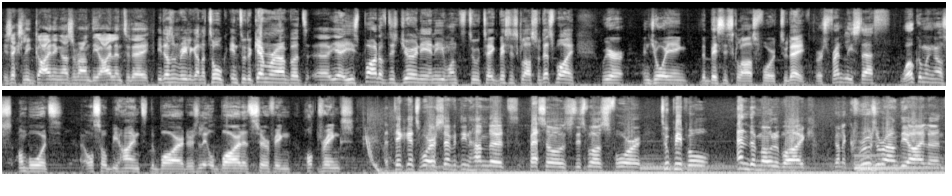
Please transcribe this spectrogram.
He's actually guiding us around the island today. He doesn't really gonna talk into the camera, but uh, yeah, he's part of this journey and he wants to take business class. So that's why we're enjoying the business class for today. There's friendly staff welcoming us on board. Also behind the bar, there's a little bar that's serving hot drinks. The tickets were 1700 pesos. This was for two people and a motorbike. We're gonna cruise around the island.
